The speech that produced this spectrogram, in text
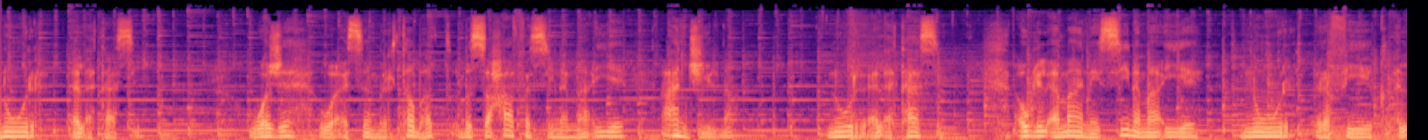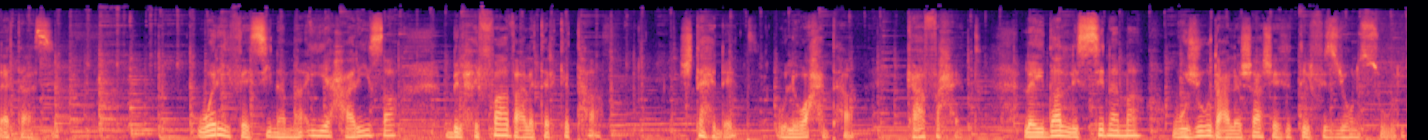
نور الأتاسي. وجه واسم ارتبط بالصحافة السينمائية عن جيلنا نور الأتاسي أو للأمانة السينمائية نور رفيق الأتاسي. ورثة سينمائية حريصة بالحفاظ على تركتها اجتهدت ولوحدها كافحت ليضل السينما وجود على شاشة التلفزيون السوري.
